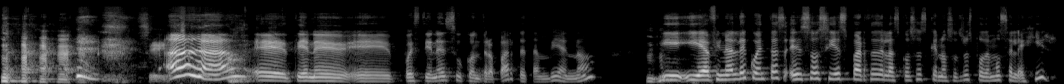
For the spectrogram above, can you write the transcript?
sí. Ajá, eh, tiene, eh, pues tiene su contraparte también, ¿no? Y, a final de cuentas, eso sí es parte de las cosas que nosotros podemos elegir.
